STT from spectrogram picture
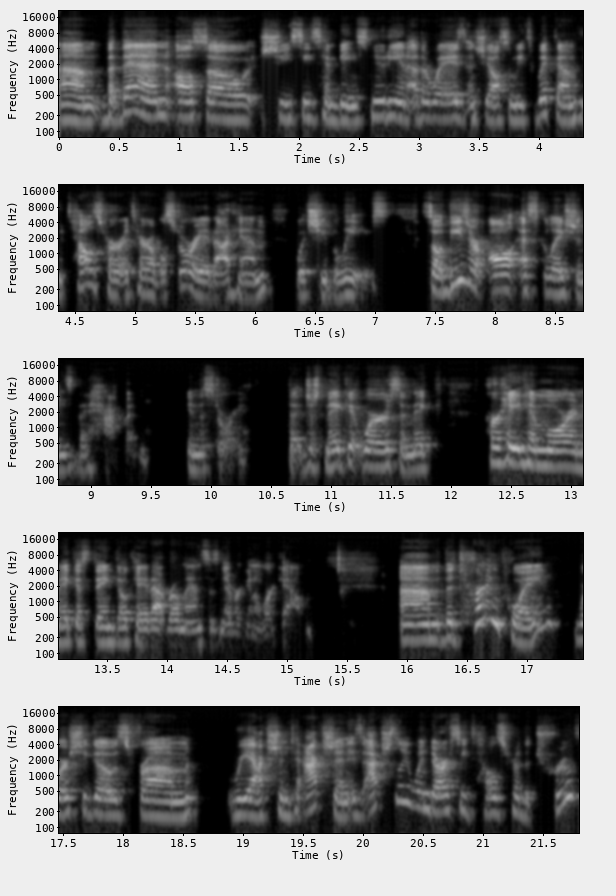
Um, but then also she sees him being snooty in other ways and she also meets wickham who tells her a terrible story about him which she believes. So these are all escalations that happen in the story that just make it worse and make her hate him more and make us think okay that romance is never going to work out. Um, the turning point where she goes from reaction to action is actually when darcy tells her the truth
